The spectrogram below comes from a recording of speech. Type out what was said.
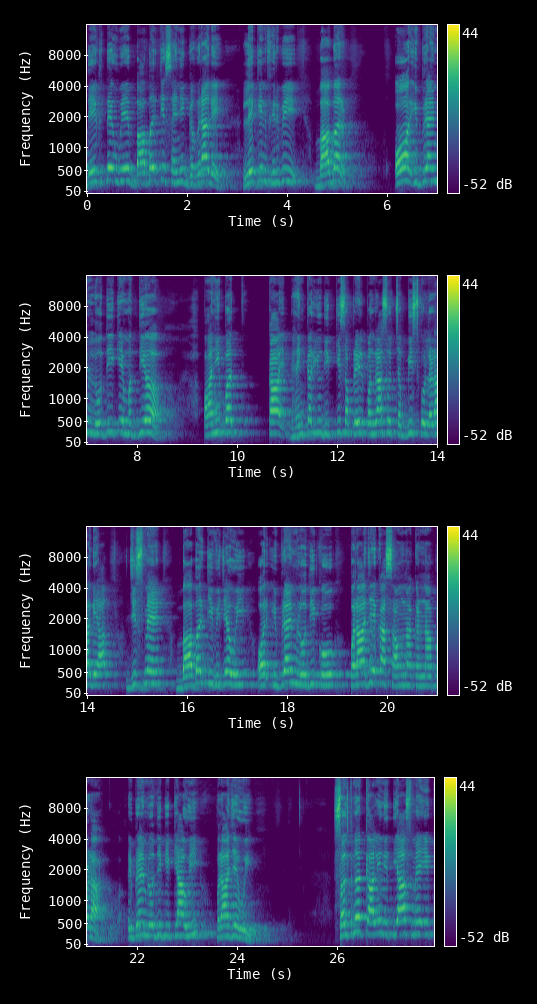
देखते हुए बाबर के सैनिक घबरा गए, लेकिन फिर भी बाबर और इब्राहिम लोदी के मध्य पानीपत का भयंकर युद्ध 21 अप्रैल 1526 को लड़ा गया, जिसमें बाबर की विजय हुई और इब्राहिम लोदी को पराजय का सामना करना पड़ा। इब्राहिम लोदी की क्या हुई? पराजय हुई। सल्तनत कालीन इतिहास में एक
